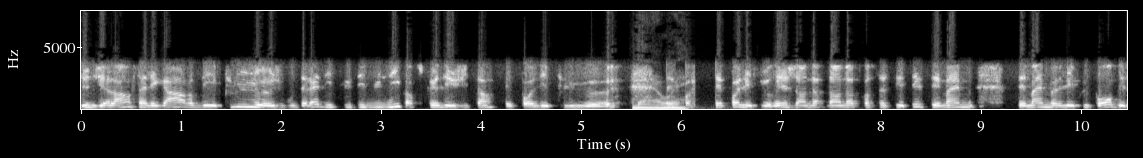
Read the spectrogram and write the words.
d'une violence à l'égard des plus, euh, je voudrais, des plus démunis, parce que les gitans, c'est pas les plus, euh, ben c'est pas, les plus riches dans, dans notre société, c'est même, c'est même les plus pauvres et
